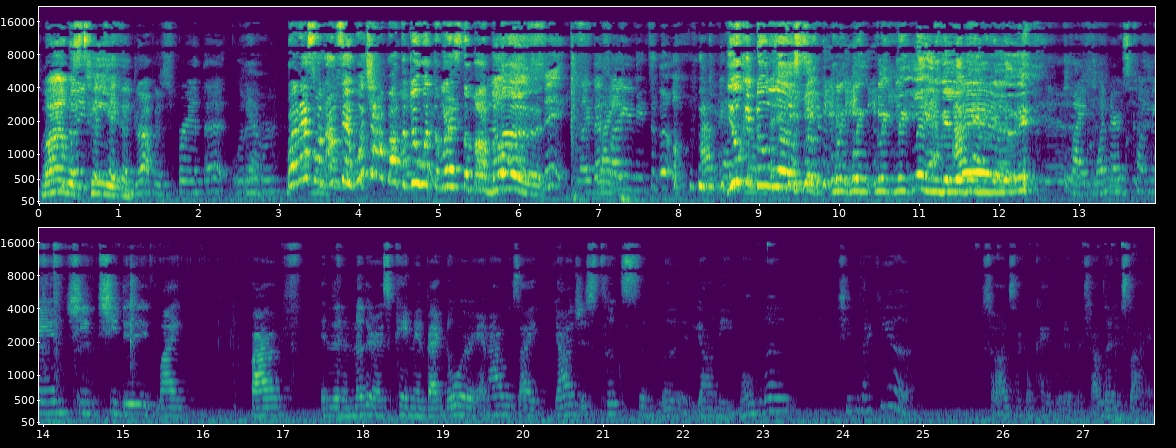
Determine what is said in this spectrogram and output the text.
Like, Mine you know was you could take a drop and spread that, whatever. But that's what I'm saying. What y'all about to do with the You- rest of my you know blood? I'm sick. Like that's Like- all you need to know. You can some- do little stuff. Blink, blink, blink, blink, blink. You get a little bit, you get a little bit. Like one nurse come in, she she did like five, and then another nurse came in back door, and I was like, y'all just took some blood. Y'all need more blood? She was like, yeah. So I was like, okay, whatever. So I let it slide.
